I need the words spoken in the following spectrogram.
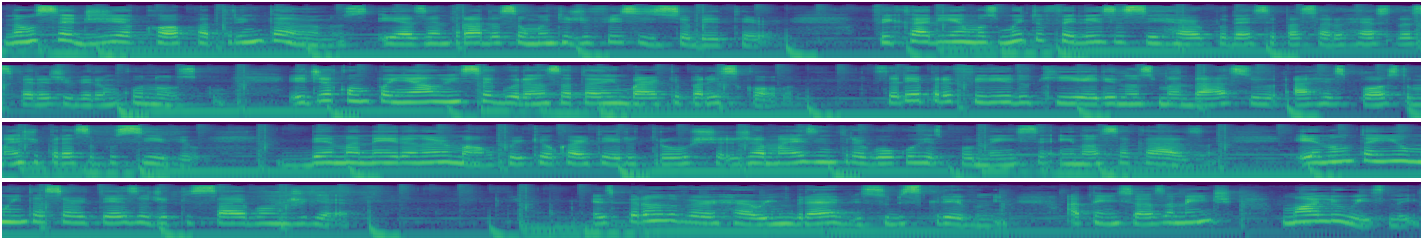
não cedia a Copa há 30 anos e as entradas são muito difíceis de se obter. Ficaríamos muito felizes se Harry pudesse passar o resto das férias de verão conosco e de acompanhá-lo em segurança até o embarque para a escola. Seria preferido que ele nos mandasse a resposta o mais depressa possível, de maneira normal, porque o carteiro trouxa jamais entregou correspondência em nossa casa e não tenho muita certeza de que saiba onde é. Esperando ver Harry em breve, subscreva-me. Atenciosamente, Molly Weasley.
